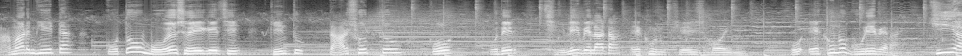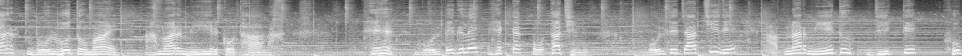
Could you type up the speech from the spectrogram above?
আমার মেয়েটা কত বয়স হয়ে গেছে, কিন্তু তার সত্ত্বেও ও ওদের ছেলেবেলাটা এখনও শেষ হয়নি। ও এখনও ঘুরে বেড়ায়। কি আর বলব তোমায়? আমার মেয়ের কথা। হ্যাঁ বলতে গেলে একটা কথা ছিল। বলতে চাচ্ছি যে আপনার মেয়ে তো দেখতে খুব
